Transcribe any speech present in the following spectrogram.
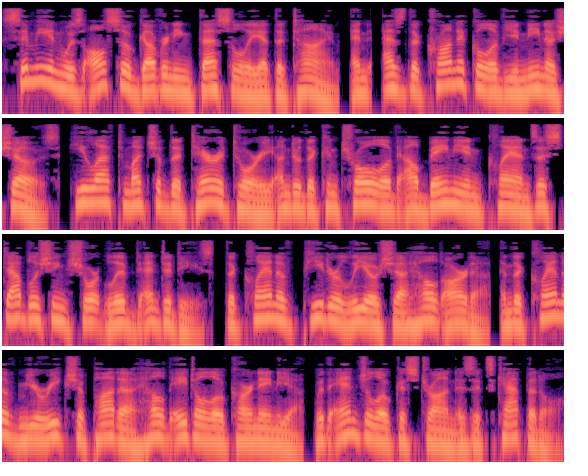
Simeon was also governing Thessaly at the time, and, as the Chronicle of Yanina shows, he left much of the territory under the control of Albanian clans establishing short-lived entities. The clan of Peter Leotia held Arta, and the clan of Murik Shapata held Aetolocarnania, with Angelokastron as its capital.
